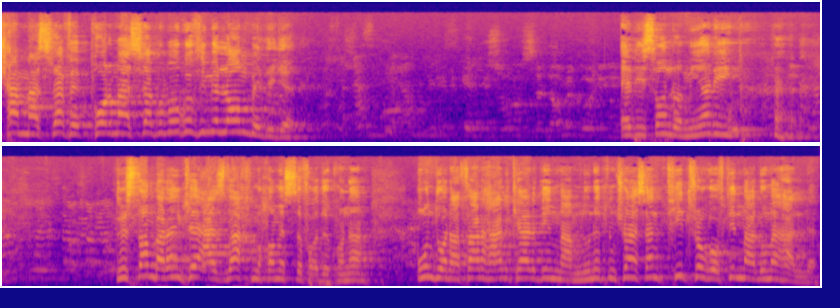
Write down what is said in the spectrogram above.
کم مصرف پر مصرف ما گفتیم یه لامپ دیگه. ادیسون رو میاریم. دوستان برای اینکه از وقت می‌خوام استفاده کنم اون دو نفر حل کردین ممنونتون چون اصلا تیتر رو گفتین معلومه حله.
